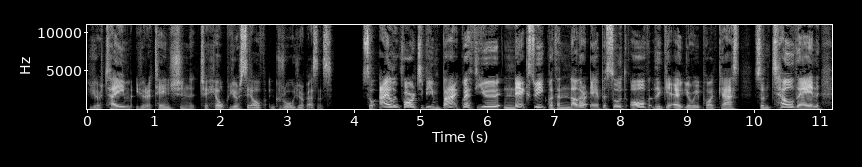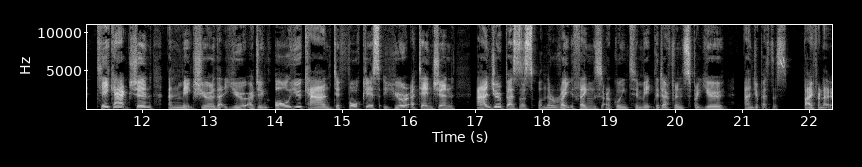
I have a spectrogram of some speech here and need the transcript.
your time, your attention to help yourself grow your business. So I look forward to being back with you next week with another episode of the Get Out Your Way podcast. So until then, take action and make sure that you are doing all you can to focus your attention and your business on the right things are going to make the difference for you and your business. Bye for now.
